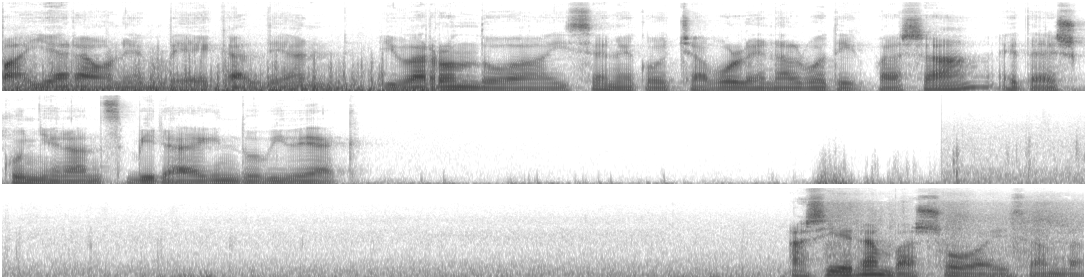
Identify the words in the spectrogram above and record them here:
Baiara honen behekaldean, Ibarrondoa izeneko txabolen albotik pasa eta eskuinerantz bira egin du bideak. Hasieran basoa izan da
